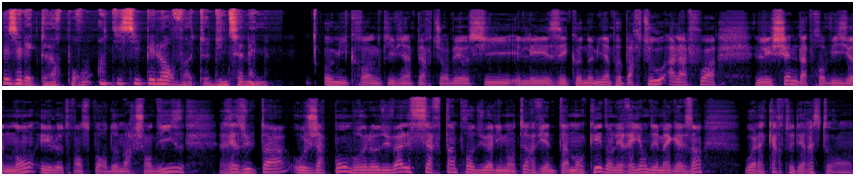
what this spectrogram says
les électeurs pourront anticiper leur vote d'une semaine. Omicron qui vient perturber aussi les économies un peu partout, à la fois les chaînes d'approvisionnement et le transport de marchandises. Résultat, au Japon, Bruno Duval, certains produits alimentaires viennent à manquer dans les rayons des magasins ou à la carte des restaurants.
